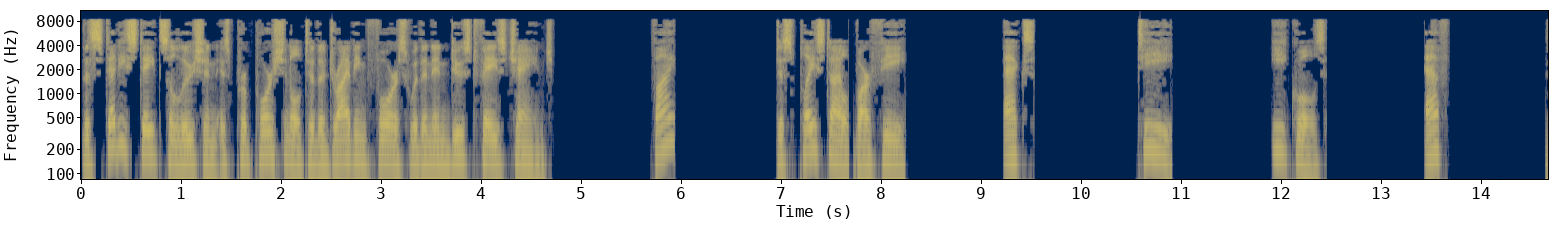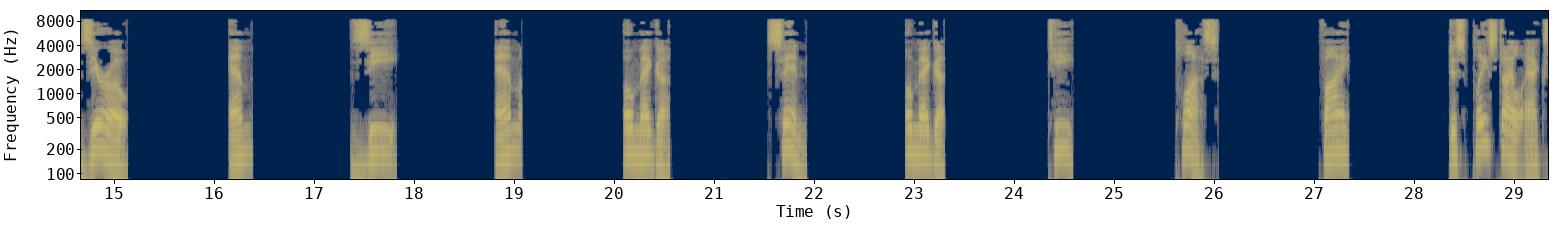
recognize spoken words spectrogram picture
The steady-state solution is proportional to the driving force with an induced phase change. Phi display style var x t equals f 0 m z m omega. Sin. Omega. T. Plus. Phi. Display style x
